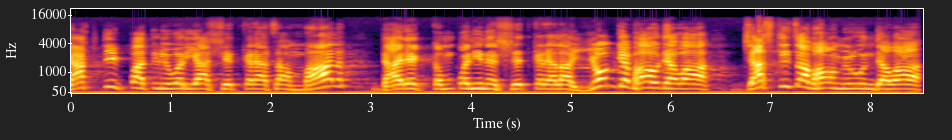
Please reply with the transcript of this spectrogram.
जागतिक पातळीवर या शेतकऱ्याचा माल डायरेक्ट कंपनीने शेतकऱ्याला योग्य भाव द्यावा जास्तीचा भाव मिळवून द्यावा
